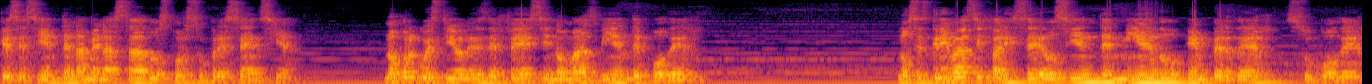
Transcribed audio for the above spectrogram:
que se sienten amenazados por su presencia, no por cuestiones de fe, sino más bien de poder. Los escribas y fariseos sienten miedo en perder su poder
